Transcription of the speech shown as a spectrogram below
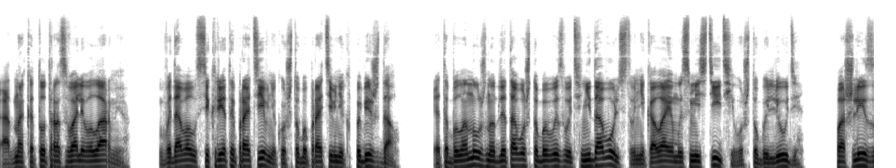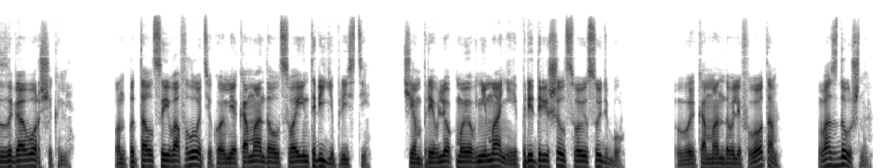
Однако тот разваливал армию, выдавал секреты противнику, чтобы противник побеждал. Это было нужно для того, чтобы вызвать недовольство Николаем и сместить его, чтобы люди пошли за заговорщиками. Он пытался и во флоте, коим я командовал, свои интриги плести, чем привлек мое внимание и предрешил свою судьбу. Вы командовали флотом? Воздушным.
